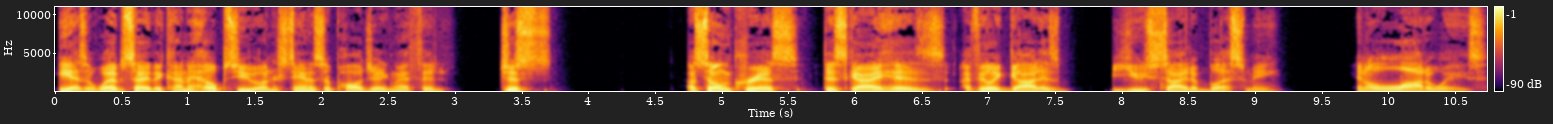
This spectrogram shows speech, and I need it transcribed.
He has a website that kind of helps you understand this apologetic method. Just, I was telling Chris, this guy has, I feel like God has used Sye to bless me in a lot of ways,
